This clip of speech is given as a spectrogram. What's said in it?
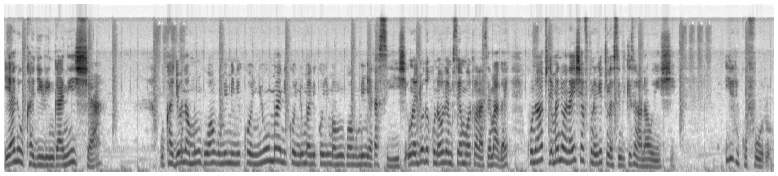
yaani ukajilinganisha ukajiona Mungu wangu mimi niko nyuma, niko nyuma, niko nyuma, Mungu wangu mimi hata siishi. Unajuaga kuna ule msemo watu wanasemaga eh? Kuna watu jamani wanaishi afu kuna wengine tunasindikiza wanaoishi. Hiyo ni kufuru,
